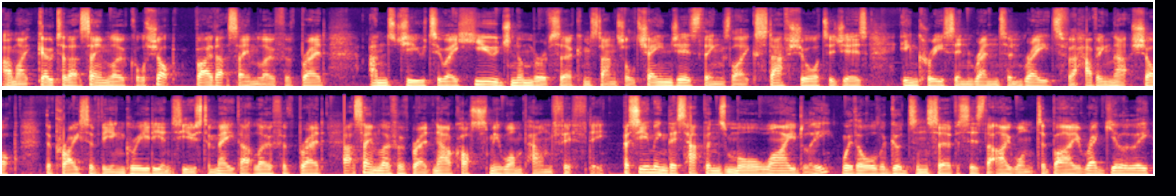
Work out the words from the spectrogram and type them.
I might go to that same local shop, buy that same loaf of bread, and due to a huge number of circumstantial changes, things like staff shortages, increase in rent and rates for having that shop, the price of the ingredients used to make that loaf of bread, that same loaf of bread now costs me £1.50. Assuming this happens more widely with all the goods and services that I want to buy regularly,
